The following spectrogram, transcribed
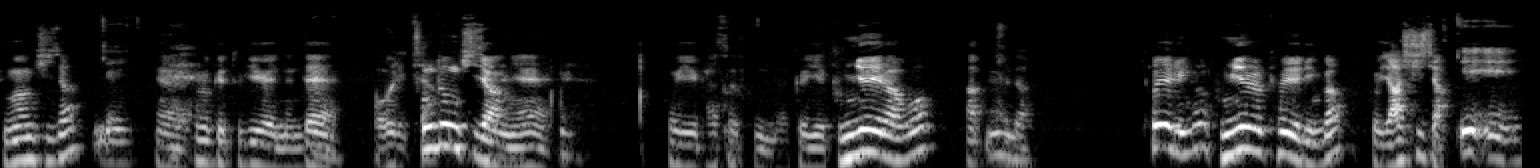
중앙시장 네. 예, 네. 그렇게 두 개가 있는데 성동시장에 네. 거기 갔었습니다. 그게 금요일하고 아 음. 아니다. 토요일인가? 금요일 토요일인가? 그 야시장 예, 예.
